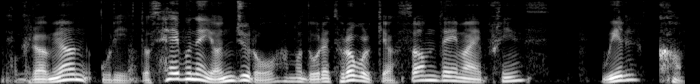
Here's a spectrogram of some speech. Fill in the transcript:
네. 그러면 우리 또 세 분의 연주로 한번 노래 들어볼게요. Someday My Prince Will Come.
